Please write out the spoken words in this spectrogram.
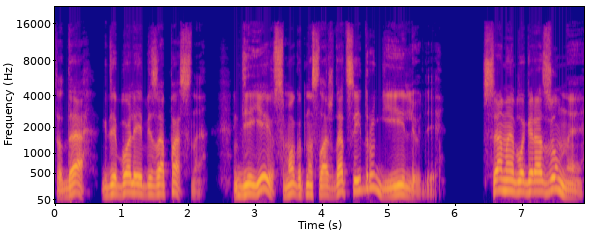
Туда, где более безопасно, где ею смогут наслаждаться и другие люди. Самое благоразумное,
